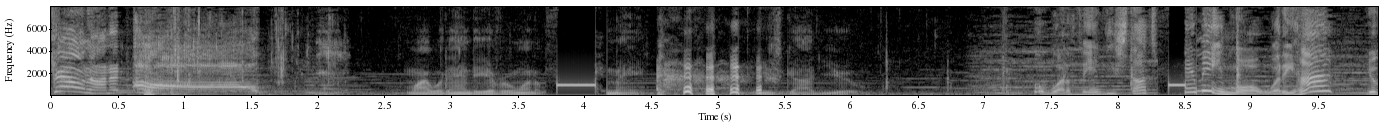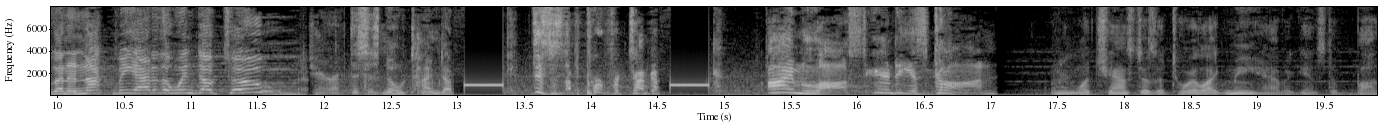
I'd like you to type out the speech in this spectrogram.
count on it. Oh. Why would Andy ever want to f- me? He's got you. Well, what if Andy starts f***ing me more, Woody, huh? You're gonna knock me out of the window, too? Sheriff, this is no time to. This is the perfect time to f- I'm lost. Andy is gone. I mean, what chance does a toy like me have against a Buzz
